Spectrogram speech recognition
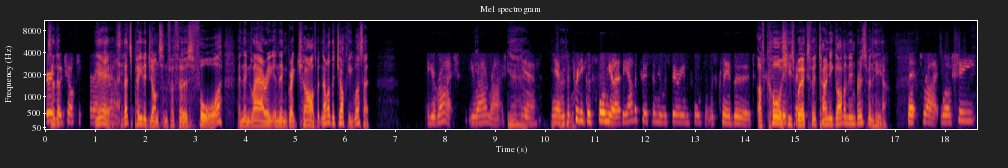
Very so that, good jockey. yeah. Right. So that's Peter Johnson for first four, and then Larry, and then Greg Childs, but no other jockey, was it? You're right. You are right. Yeah. Yeah. Yeah, it was a pretty good formula. The other person who was very important was Claire Bird. Of course, she works for Tony Gollan in Brisbane here. That's right. Well, she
